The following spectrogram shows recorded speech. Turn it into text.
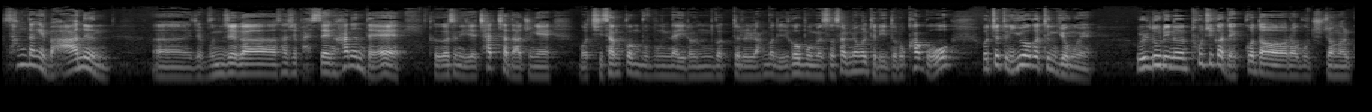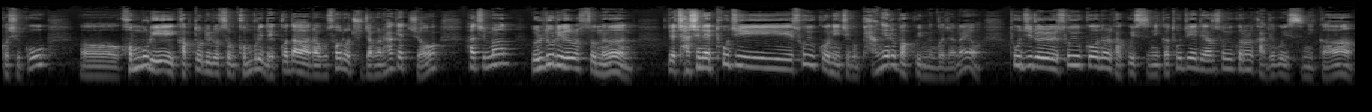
상당히 많은 어, 이제 문제가 사실 발생하는데 그것은 이제 차차 나중에 뭐 지상권 부분이나 이런 것들을 한번 읽어보면서 설명을 드리도록 하고 어쨌든 이와 같은 경우에 울돌이는 토지가 내 거다라고 주장할 것이고 어 건물이 갑돌이로서는 건물이 내 거다라고 서로 주장을 하겠죠. 하지만 울돌이로서는 이제 자신의 토지 소유권이 지금 방해를 받고 있는 거잖아요. 토지를 소유권을 갖고 있으니까 토지에 대한 소유권을 가지고 있으니까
